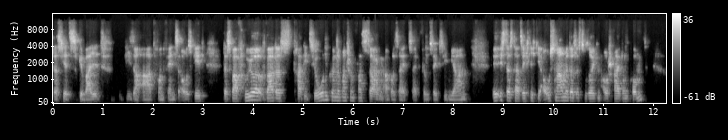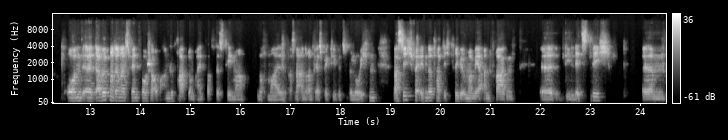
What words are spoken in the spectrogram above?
dass jetzt Gewalt dieser Art von Fans ausgeht. Das war früher, war das Tradition, könnte man schon fast sagen, aber seit, seit fünf, sechs, sieben Jahren ist das tatsächlich die Ausnahme, dass es zu solchen Ausschreitungen kommt. Und äh, da wird man dann als Fanforscher auch angefragt, um einfach das Thema nochmal aus einer anderen Perspektive zu beleuchten. Was sich verändert hat, ich kriege immer mehr Anfragen, äh, die letztlich ähm,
